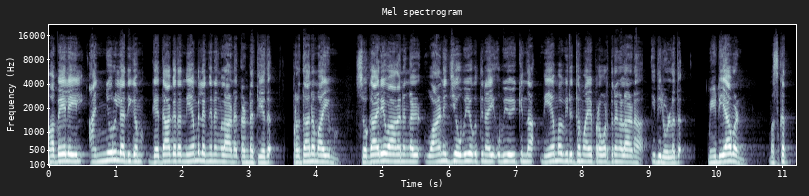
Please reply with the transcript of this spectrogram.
മബേലയിൽ അഞ്ഞൂറിലധികം ഗതാഗത നിയമലംഘനങ്ങളാണ് കണ്ടെത്തിയത്. പ്രധാനമായും സ്വകാര്യ വാഹനങ്ങൾ വാണിജ്യ ഉപയോഗത്തിനായി ഉപയോഗിക്കുന്ന നിയമവിരുദ്ധമായ പ്രവർത്തനങ്ങളാണ് ഇതിലുള്ളത്. Media One Muscat.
